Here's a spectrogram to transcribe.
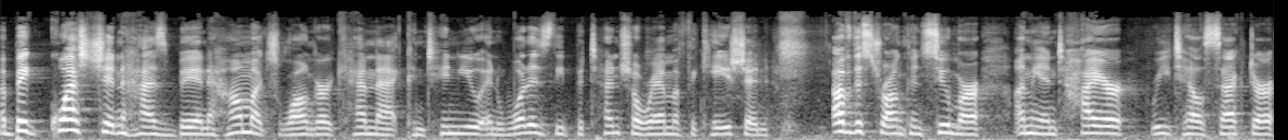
A big question has been how much longer can that continue, and what is the potential ramification of the strong consumer on the entire retail sector.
